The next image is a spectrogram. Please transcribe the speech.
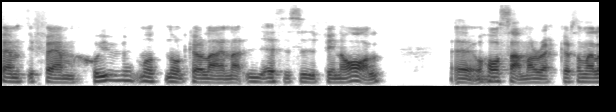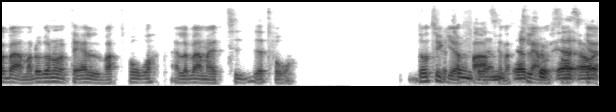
55-7 mot North Carolina i SEC-final. Eh, och har samma record som Alabama. Då går de upp till 11-2. Alabama är 10-2. Då tycker Jag jag, fasen att Jag tror- Clemson jag- ska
